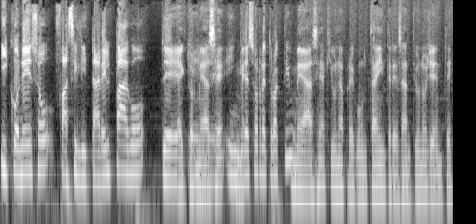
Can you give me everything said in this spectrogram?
y con eso facilitar el pago de Héctor, me eh, hace, ingreso retroactivo. Me hace aquí una pregunta interesante un oyente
